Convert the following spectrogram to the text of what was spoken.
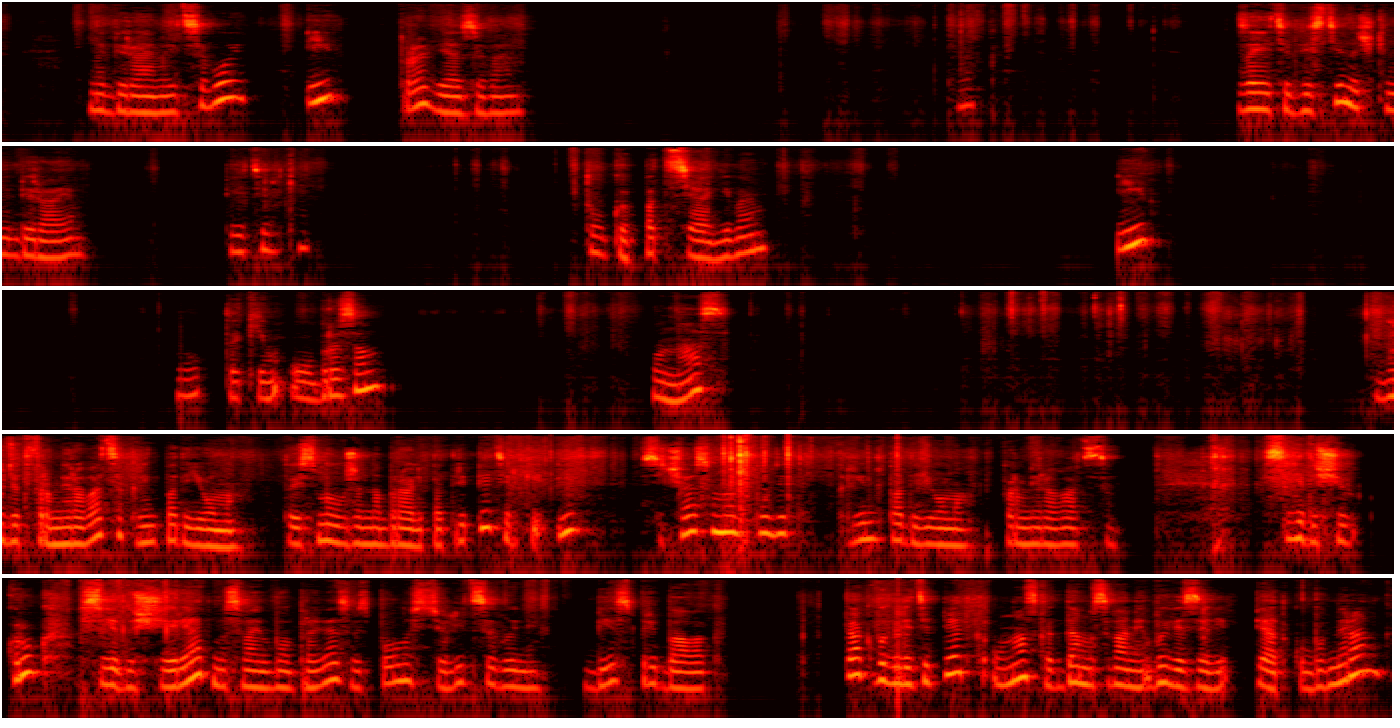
Набираем лицевой и провязываем. Так. За эти две стеночки набираем петельки. Туго подтягиваем. И Вот таким образом у нас будет формироваться клин подъема. То есть мы уже набрали по 3 петельки и сейчас у нас будет клин подъема формироваться. Следующий круг, следующий ряд мы с вами будем провязывать полностью лицевыми, без прибавок. Так выглядит пятка у нас, когда мы с вами вывязали пятку бумеранг,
